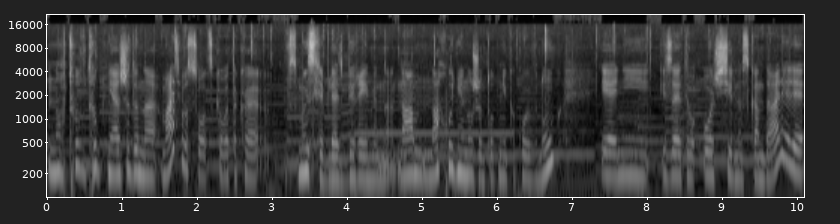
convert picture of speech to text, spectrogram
но тут вдруг неожиданно мать Высоцкого такая, в смысле, блядь, беременна? Нам нахуй не нужен тут никакой внук. И они из-за этого очень сильно скандалили,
